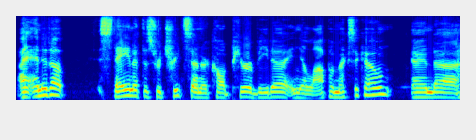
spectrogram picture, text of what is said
I ended up staying at this retreat center called Pura Vida in Yelapa, Mexico. And uh,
